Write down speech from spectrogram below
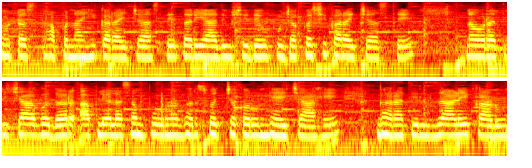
घटस्थापनाही करायची असते. तर या दिवशी देवपूजा कशी करायची असते? नवरात्रीच्या अगोदर आपल्याला संपूर्ण घर स्वच्छ करून घ्यायचे आहे. घरातील जाळे काढून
